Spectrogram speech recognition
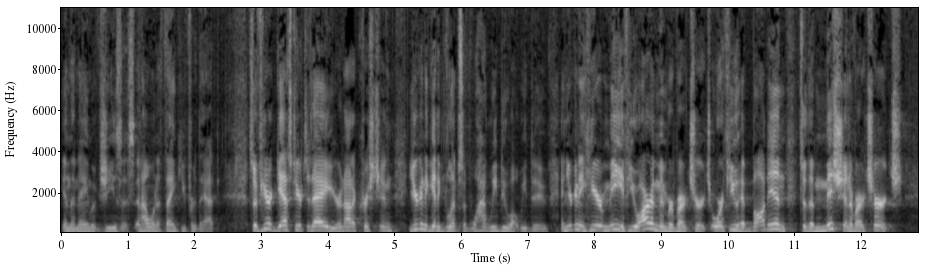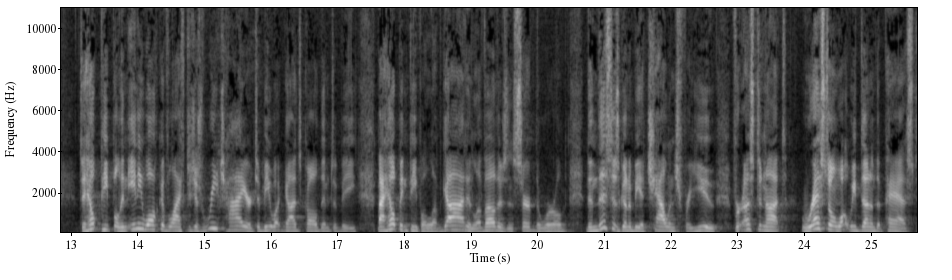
in the name of Jesus, and I want to thank you for that. So, if you're a guest here today, you're not a Christian, you're going to get a glimpse of why we do what we do. And you're going to hear me, if you are a member of our church, or if you have bought in to the mission of our church, to help people in any walk of life to just reach higher to be what God's called them to be by helping people love God and love others and serve the world, then this is going to be a challenge for you for us to not rest on what we've done in the past,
